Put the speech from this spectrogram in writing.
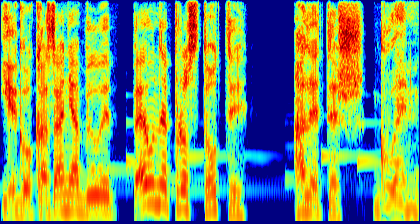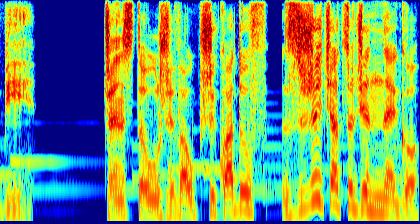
Jego kazania były pełne prostoty, ale też głębi. Często używał przykładów z życia codziennego,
